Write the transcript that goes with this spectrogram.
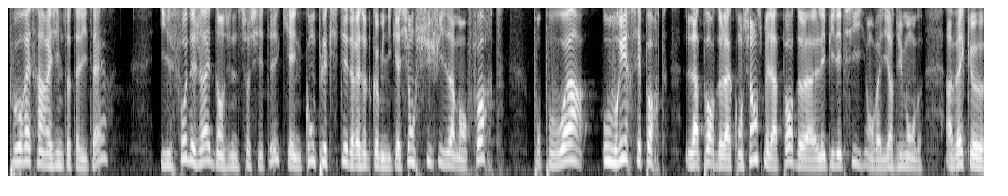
pour être un régime totalitaire, il faut déjà être dans une société qui a une complexité de réseaux de communication suffisamment forte pour pouvoir ouvrir ses portes. La porte de la conscience, mais la porte de l'épilepsie, on va dire, du monde, avec euh,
